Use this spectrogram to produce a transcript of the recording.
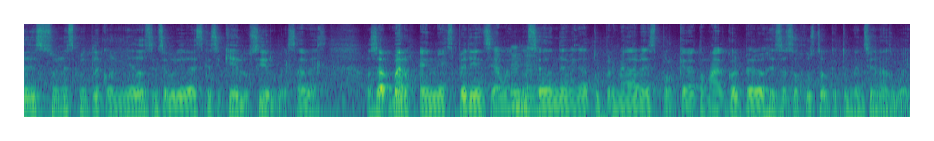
eres un escuincle con miedos, inseguridades que sí quiere lucir, güey, ¿sabes? O sea, bueno, en mi experiencia, güey. No sé dónde venga tu primera vez por querer tomar alcohol, pero es eso justo que tú mencionas, güey.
